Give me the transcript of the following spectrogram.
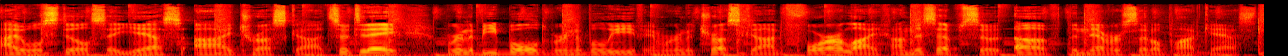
I will still say, yes, I trust God. So today, we're going to be bold, we're going to believe, and we're going to trust God for our life on this episode of the Never Settle podcast.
